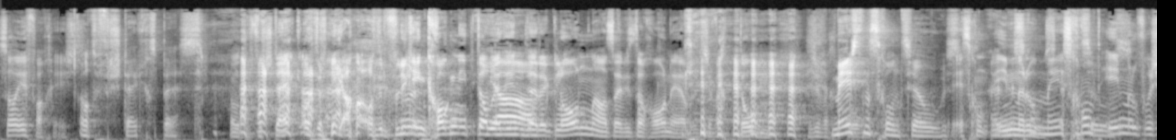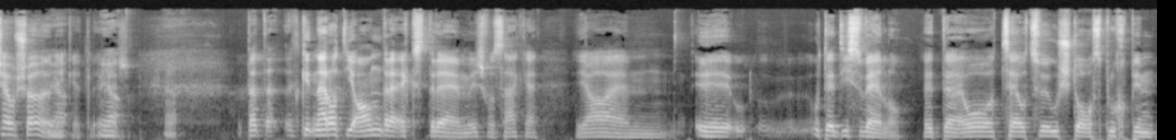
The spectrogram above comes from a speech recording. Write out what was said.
So einfach ist es. Oder versteck es besser. Oder versteck, oder, ja, oder flieg inkognito Ja. mit der Klonnase, wie doch auch nicht, aber das ist einfach dumm. Ist einfach Meistens kommt es ja aus. Es kommt immer kommt aus. Es kommt aus. immer auf, und ist auch schön Ja. eigentlich. Ja. Es gibt dann auch die anderen Extreme, weißt, die sagen, ja, ähm, äh, und dann dein Velo, hat äh, auch CO2-Ausstoß braucht beim,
